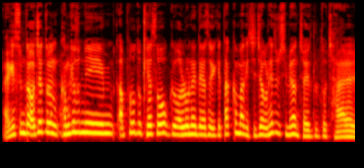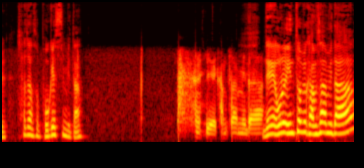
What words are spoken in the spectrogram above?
알겠습니다. 어쨌든 감 교수님 앞으로도 계속 그 언론에 대해서 이렇게 따끔하게 지적을 해주시면 저희들도 잘 찾아서 보겠습니다. 예, 감사합니다. 네, 오늘 인터뷰 감사합니다.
